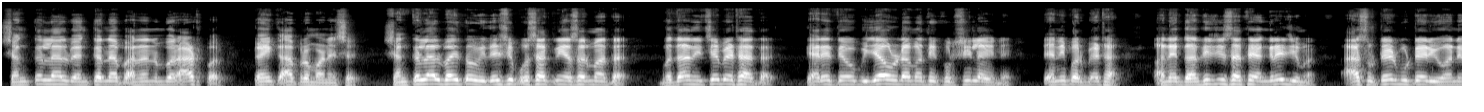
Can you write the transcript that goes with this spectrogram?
શંકરલાલ બેંકરના પાના નંબર આઠ પર કંઈક આ પ્રમાણે છે. શંકરલાલભાઈ તો વિદેશી પોશાકની અસરમાં હતા. બધા નીચે બેઠા હતા. ત્યારે તેઓ બીજા ઓરડામાંથી ખુરશી લાવીને તેની પર બેઠા અને ગાંધીજી સાથે અંગ્રેજીમાં આ સુટેડ બુટેડ યુવાને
